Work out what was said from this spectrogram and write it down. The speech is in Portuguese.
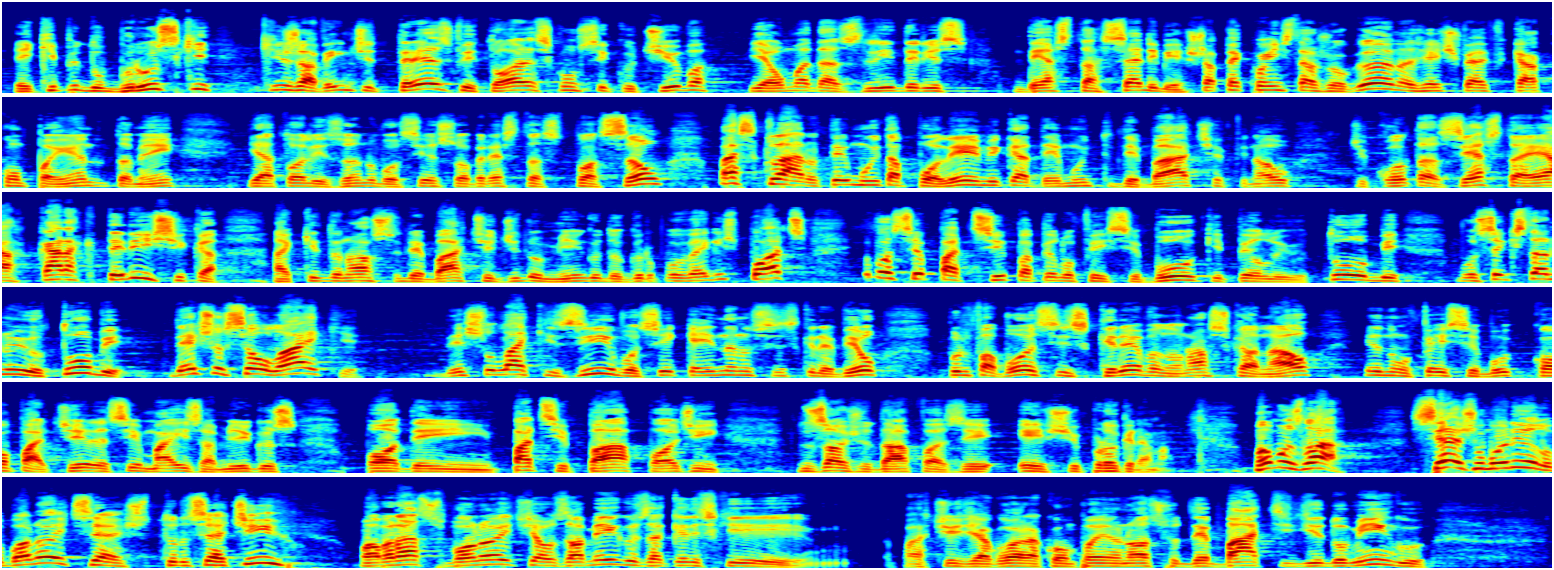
equipe do Brusque, que já vem de três vitórias consecutivas e é uma das líderes desta Série B. Chapecoense está jogando, a gente vai ficar acompanhando também e atualizando você sobre esta situação. Mas, claro, tem muita polêmica, tem muito debate, afinal de contas, esta é a característica aqui do nosso debate de domingo do Grupo Veg Esportes. E você participa pelo Facebook, pelo YouTube. Você que está no YouTube, deixa o seu like Deixa o likezinho, você que ainda não se inscreveu, por favor, se inscreva no nosso canal e no Facebook, compartilhe, assim mais amigos podem participar, podem nos ajudar a fazer este programa. Vamos lá, Sérgio Murilo, boa noite, Sérgio, tudo certinho? Um abraço, boa noite aos amigos, aqueles que a partir de agora acompanham o nosso debate de domingo.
